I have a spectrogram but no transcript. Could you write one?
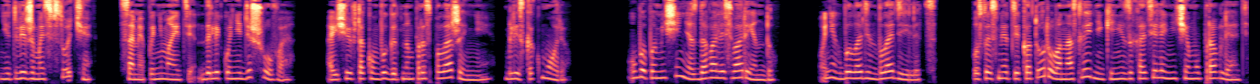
Недвижимость в Сочи, сами понимаете, далеко не дешевая а еще и в таком выгодном расположении, близко к морю. Оба помещения сдавались в аренду. У них был один владелец, после смерти которого наследники не захотели ничем управлять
